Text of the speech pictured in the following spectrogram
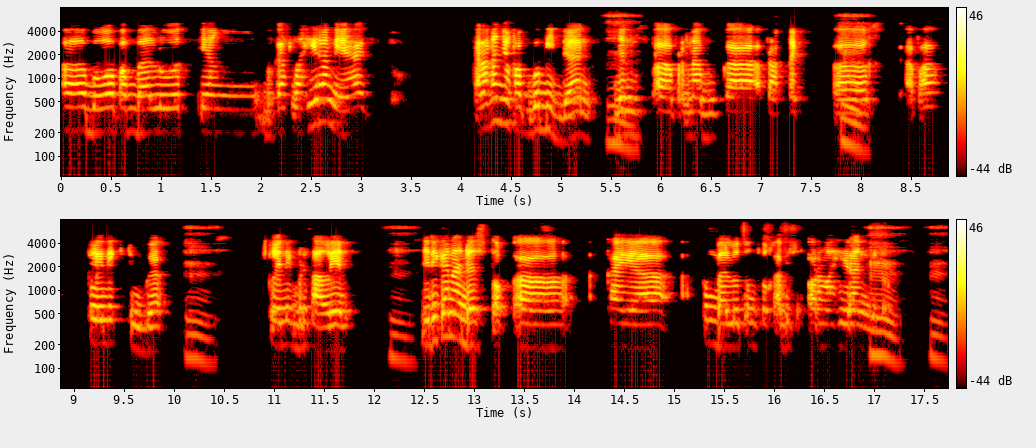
uh, bawa pembalut yang bekas lahiran ya karena kan nyokap gue bidan hmm. dan uh, pernah buka praktek uh, hmm. apa klinik juga hmm. Klinik bersalin. Hmm. jadi kan ada stok uh, kayak pembalut untuk habis orang lahiran gitu. Hmm. Hmm.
